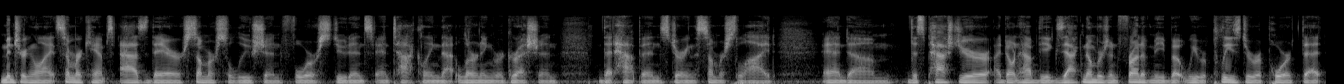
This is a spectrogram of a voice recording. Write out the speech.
Mentoring Alliance summer camps as their summer solution for students and tackling that learning regression that happens during the summer slide. And um, this past year, I don't have the exact numbers in front of me, but we were pleased to report that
